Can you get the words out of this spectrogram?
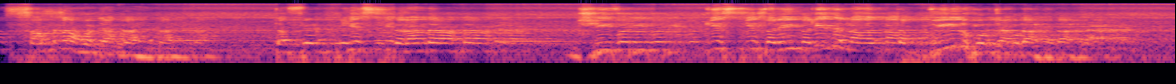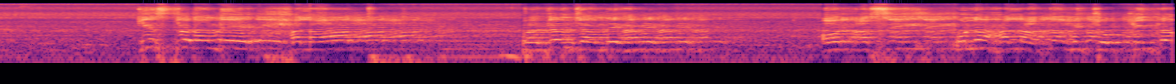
ਸਾਹਮਣਾ ਹੋ ਜਾਂਦਾ ਹੈ ਤਾਂ ਫਿਰ ਕਿਸ ਤਰ੍ਹਾਂ ਦਾ ਜੀਵਨ ਕਿਸ ਤਰੀਕੇ ਦੇ ਨਾਲ ਤਬਦੀਲ ਹੋ ਜਾਂਦਾ ਹੈ ਕਿਸ ਤਰ੍ਹਾਂ ਦੇ ਹਾਲਾਤ ਬਦਲ ਜਾਂਦੇ ਹਨ ਔਰ ਅਸੀਂ ਉਹਨਾਂ ਹਾਲਾਤਾਂ ਵਿੱਚੋਂ ਕਿੱਦਾਂ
